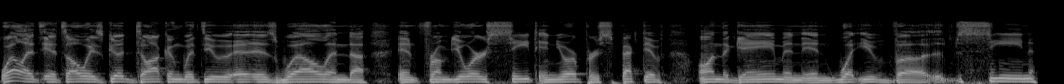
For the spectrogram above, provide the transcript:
Well, it, it's always good talking with you as well, and uh, and from your seat and your perspective on the game and, and what you've uh, seen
